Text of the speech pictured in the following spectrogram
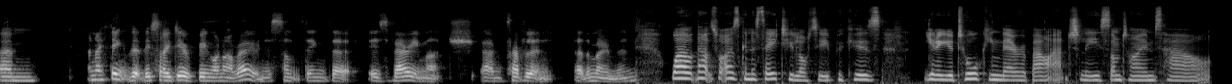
Um, and I think that this idea of being on our own is something that is very much um, prevalent at the moment. Well, that's what I was going to say to you, Lotte, because you know you're talking there about actually sometimes how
